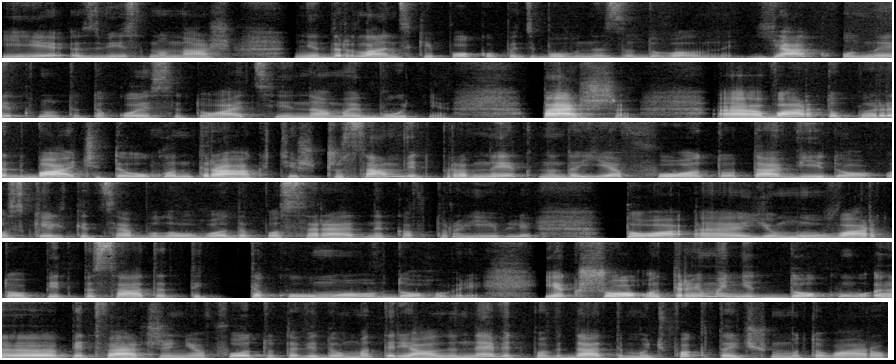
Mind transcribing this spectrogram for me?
І, звісно, наш нідерландський покупець був незадоволений. Як уникнути такої ситуації на майбутнє? Перше, е, варто передбачити у контракті, що сам відправник надає фото та відео, оскільки це була угода посередника в торгівлі, то е, йому варто підписати ти- таку умову в договорі. Якщо отримані доку, е, підтвердження, фото та відеоматеріали не відповідатимуть фактичному товару,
